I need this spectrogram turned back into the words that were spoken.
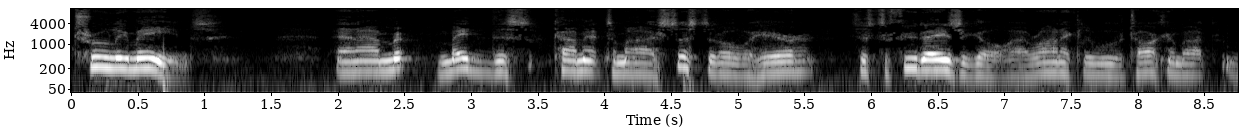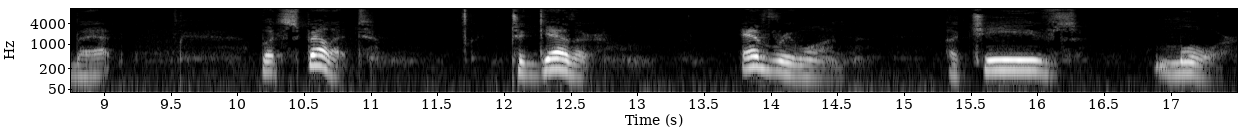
truly means. And I m- made this comment to my assistant over here just a few days ago. Ironically, we were talking about that. But spell it together. Everyone achieves more.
